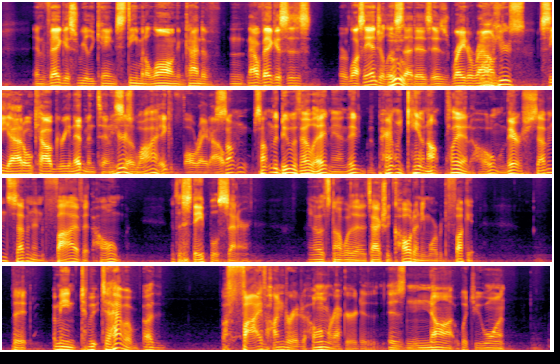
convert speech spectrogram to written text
and Vegas really came steaming along, and kind of now Vegas is or Los Angeles Ooh. that is is right well, around here's Seattle, Calgary, and Edmonton. Here's so why. they could fall right out. Something something to do with LA, man. They apparently can't not play at home. They're seven, seven, and five at home at the Staples Center. I know that's not what it's actually called anymore, but fuck it. But I mean, to to have a a, a five hundred home record is, is not what you want.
